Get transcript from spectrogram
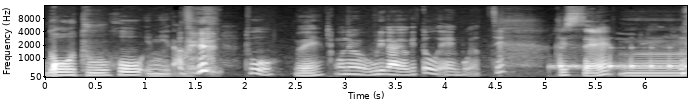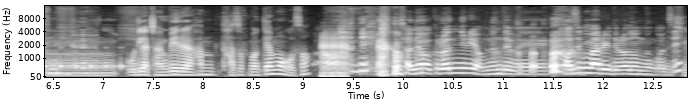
노두호입니다. 도 왜? 오늘 우리가 여기 또 애 뭐였지? 글쎄, 음, 우리가 장비를 한 다섯 번 깨먹어서 아니 전혀 그런 일이 없는데 왜 거짓말을 늘어놓는 거지? 그렇지,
